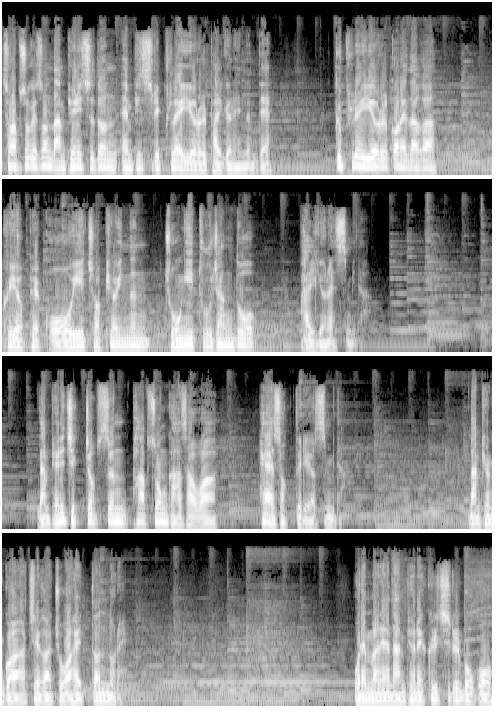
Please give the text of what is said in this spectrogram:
서랍 속에서 남편이 쓰던 mp3 플레이어를 발견했는데 그 플레이어를 꺼내다가 그 옆에 고이 접혀 있는 종이 두 장도 발견했습니다. 남편이 직접 쓴 팝송 가사와 해석들이었습니다. 남편과 제가 좋아했던 노래. 오랜만에 남편의 글씨를 보고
